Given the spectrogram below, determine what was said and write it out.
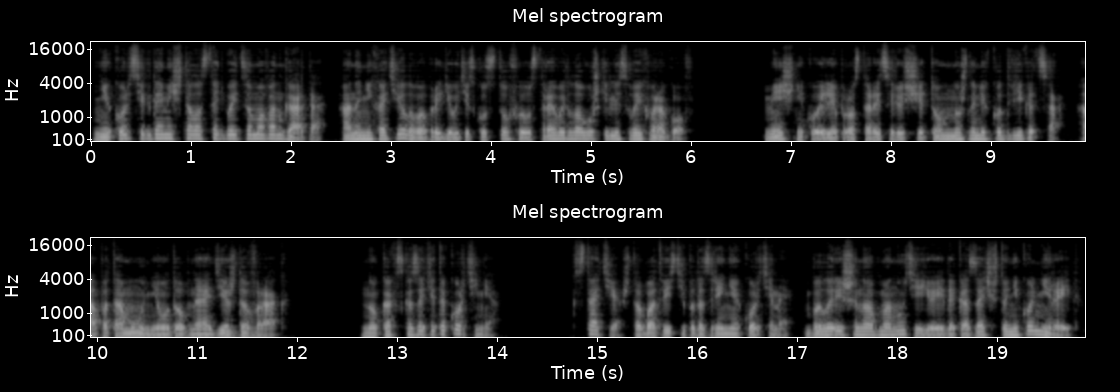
Николь всегда мечтала стать бойцом авангарда. Она не хотела выпрыгивать из кустов и устраивать ловушки для своих врагов. Мечнику или просто рыцарю с щитом нужно легко двигаться, а потому неудобная одежда – враг. Но как сказать это Кортине? Кстати, чтобы отвести подозрения Кортины, было решено обмануть ее и доказать, что Николь не рейд.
